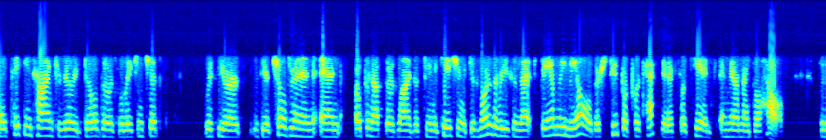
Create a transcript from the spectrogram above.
So taking time to really build those relationships with your with your children and open up those lines of communication, which is one of the reasons that family meals are super protective for kids and their mental health. So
